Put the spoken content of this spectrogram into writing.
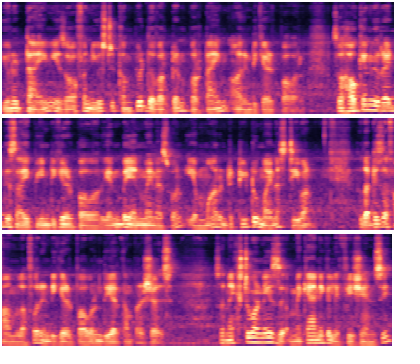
unit time is often used to compute the work done per time or indicated power. So how can we write this ip indicated power n by n minus 1 mr into t2 minus t1 so that is the formula for indicated power in the air compressors. So next one is mechanical efficiency.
